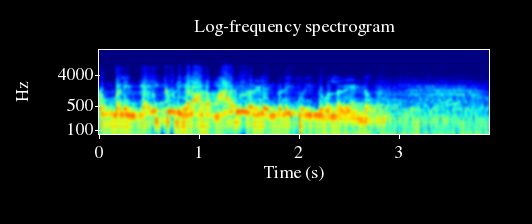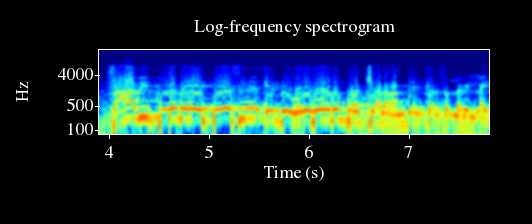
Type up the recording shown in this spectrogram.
கும்பலின் கைக்கூலிகளாக மாறியவர்கள் என்பதை புரிந்து கொள்ள வேண்டும். சாதி பெருமையை பேசு என்று ஒருபோதும் புரட்சியாளர் அம்பேத்கர் சொல்லவில்லை.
